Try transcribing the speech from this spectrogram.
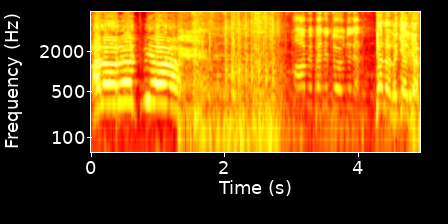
Helal etmiyor. Abi beni dövdüler. Gel hele gel gel.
